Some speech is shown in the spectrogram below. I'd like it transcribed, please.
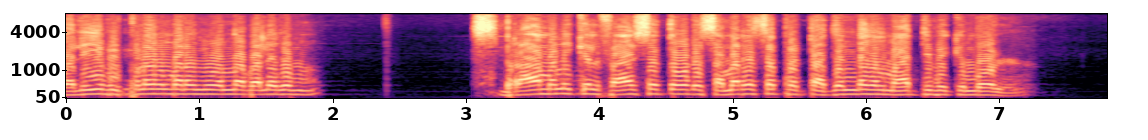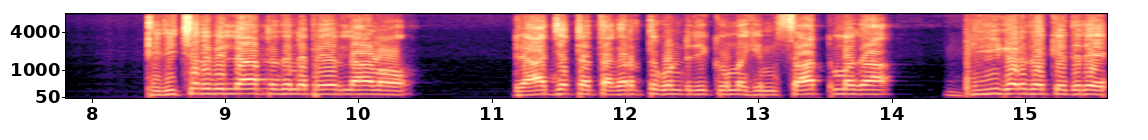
വലിയ വിപ്ലവം പറഞ്ഞു വന്ന പലരും ബ്രാഹ്മണിക്കൽ ഫാഷത്തോട് സമരസപ്പെട്ട അജണ്ടകൾ മാറ്റിവെക്കുമ്പോൾ തിരിച്ചറിവില്ലാത്തതിന്റെ പേരിലാണോ രാജ്യത്തെ തകർത്തുകൊണ്ടിരിക്കുന്ന ഹിംസാത്മക ഭീകരതയ്ക്കെതിരെ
